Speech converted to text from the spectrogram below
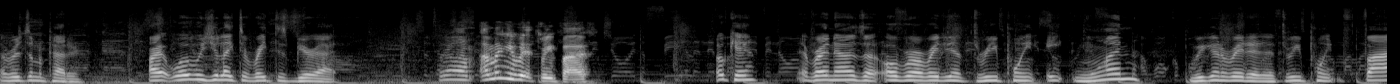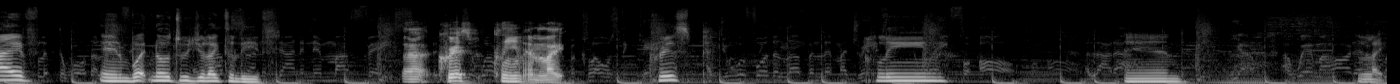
Original pattern. All right, what would you like to rate this beer at? Um, I'm gonna give it a three five. Okay. Right now it's an overall rating of 3.81. We're gonna rate it at a 3.5. And what notes would you like to leave? Uh, crisp, clean, and light. Crisp, clean, and light.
